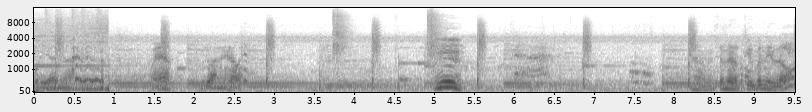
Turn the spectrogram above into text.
Korean na. o yan, magwanay na kami. Mmm! Namit sa milk tea vanilla.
